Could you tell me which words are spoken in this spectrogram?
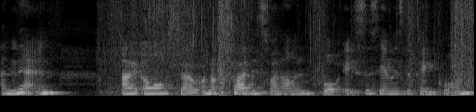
and then I also, I've not tried this one on, but it's the same as the pink one.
